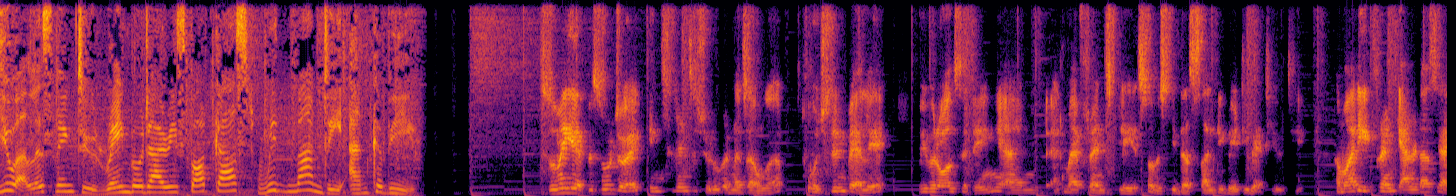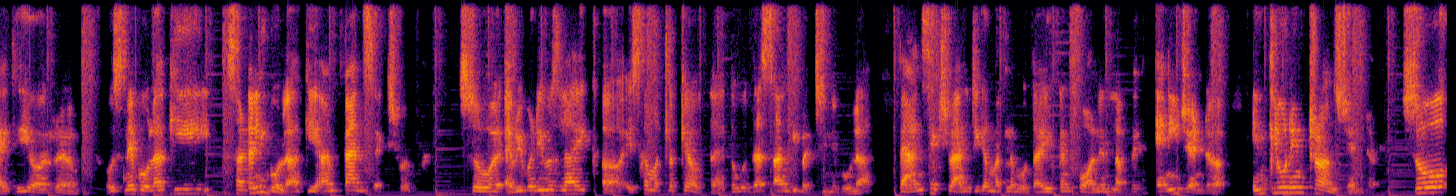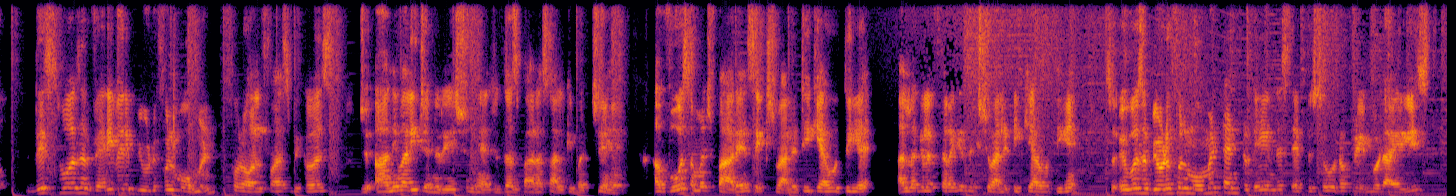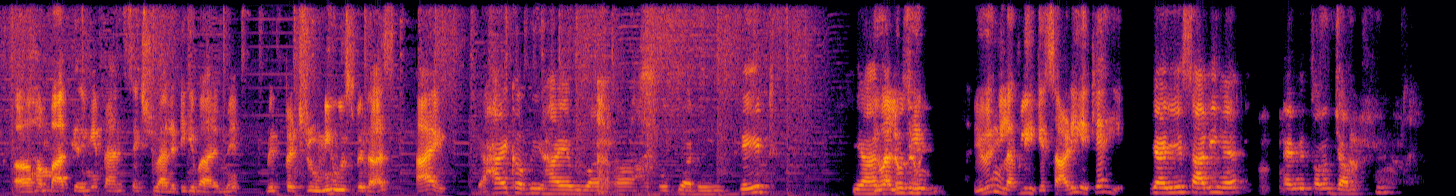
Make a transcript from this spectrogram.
You are listening to Rainbow Diaries podcast with Mandy and Kabir. सो मैं ये episode जो है इंसिडेंट से शुरू करना चाहूँगा कुछ दिन पहले we were all sitting and at my friends place और उसकी दस साल की बेटी बैठी हुई थी हमारी एक फ्रेंड कनाडा से आई थी और उसने बोला कि सडनली बोला कि I am pansexual so everybody was like इसका मतलब क्या होता है तो वो दस साल की बच्ची ने बोला पैन सेक्सुअलिटी का मतलब होता है you can fall in love with any gender including transgender. So this was a very very beautiful moment for all first because जो आने वाली जनरेशन है जो दस बारह साल के बच्चे हैं अब वो समझ पा रहे हैं सेक्सुअलिटी क्या होती है अलग अलग तरह की सेक्सुअलिटी क्या होती है। So it was a beautiful moment and today in this episode of Rainbow Diaries हम बात करेंगे पैन सेक्सुअलिटी के बारे में with Petruni who's with us hi hi Kabir hi everyone I hope you are doing great yeah you are looking you looking lovely ये साड़ी है क्या ये? या ये साड़ी है and it's on jumpsuit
